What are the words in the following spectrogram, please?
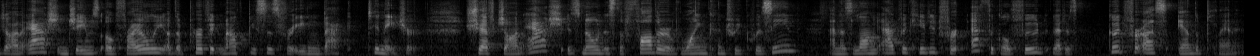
John Ash and James O. Are the perfect mouthpieces for eating back to nature. Chef John Ash is known as the father of wine country cuisine and has long advocated for ethical food that is good for us and the planet.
